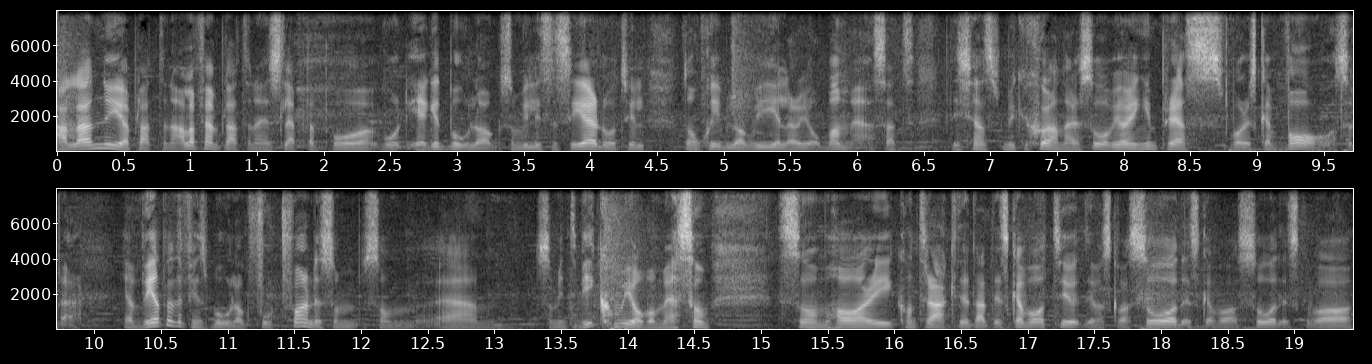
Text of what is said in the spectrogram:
Alla nya plattorna, alla fem plattorna är släppta på vårt eget bolag som vi licensierar då till de skivbolag vi gillar att jobba med. Så att det känns mycket skönare så. Vi har ingen press vad det ska vara och sådär. Jag vet att det finns bolag fortfarande som, som, ehm, som inte vi kommer jobba med som, som har i kontraktet att det ska vara, till, det ska vara så, det ska vara så, det ska vara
